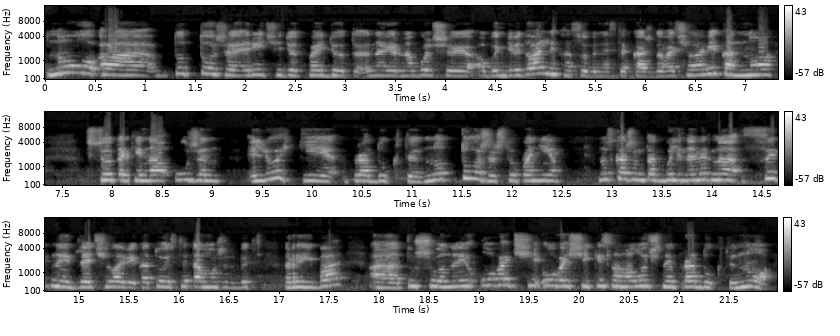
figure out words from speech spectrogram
Ну, а, тут тоже речь идет, пойдет, наверное, больше об индивидуальных особенностях каждого человека, но все-таки на ужин легкие продукты, но тоже, чтобы они, ну, скажем так, были, наверное, сытные для человека. То есть это может быть рыба, а, тушеные овощи, овощи, кисломолочные продукты. Но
